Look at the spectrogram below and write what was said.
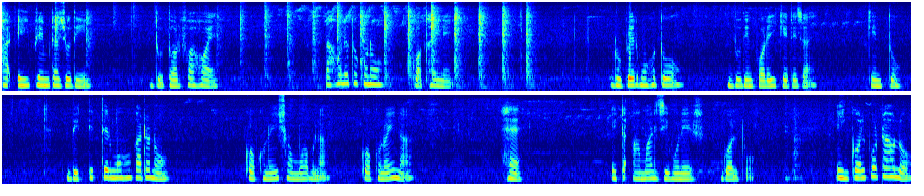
আর এই প্রেমটা যদি দুতরফা হয়, তাহলে তো কোনো কথাই নেই। রূপের মোহ তো দুদিন পরেই কেটে যায়। কিন্তু ব্যক্তিত্বের মোহ কাটানো কখনোই সম্ভব না, কখনোই না। হ্যাঁ এটা আমার জীবনের গল্প। এই গল্পটা হলো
